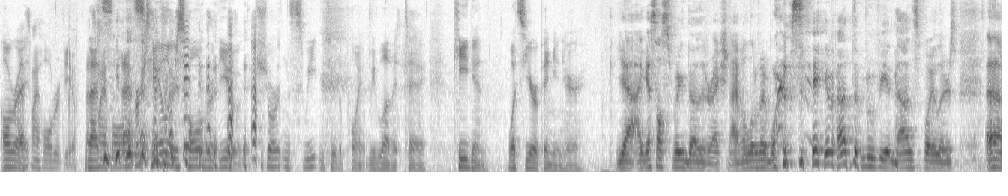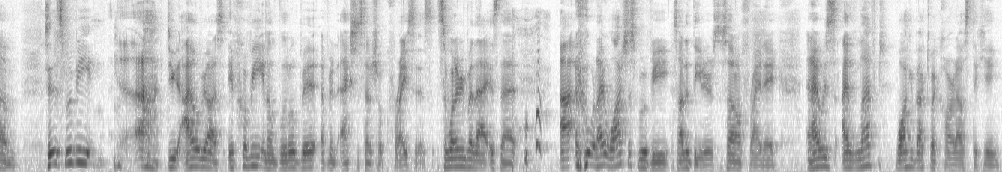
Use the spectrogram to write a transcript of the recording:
All right. That's my whole review. That's, That's, my whole that's Taylor's whole review. Short and sweet and to the point. We love it, Tay. Keegan, what's your opinion here? Yeah, I guess I'll swing the other direction. I have a little bit more to say about the movie and non spoilers. Um, so this movie, ah, dude, I will be honest, it put me in a little bit of an existential crisis. So what I mean by that is that uh, when I watched this movie, I saw it in theaters, I saw it on Friday, and I was I left walking back to my car, and I was thinking,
